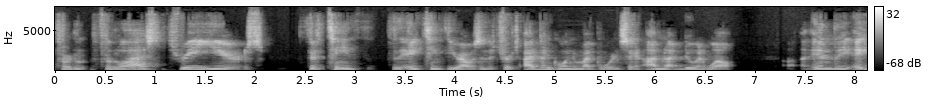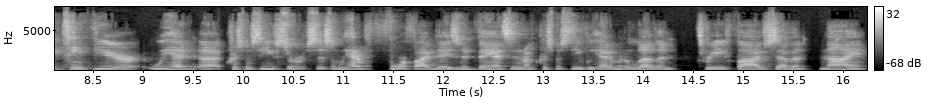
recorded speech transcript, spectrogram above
For, for the last three years, 15th to the 18th year I was in the church, I've been going to my board and saying, I'm not doing well in the 18th year, we had uh, Christmas Eve services, and we had them four or five days in advance. And then on Christmas Eve, we had them at 11, 3, 5, 7, 9.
